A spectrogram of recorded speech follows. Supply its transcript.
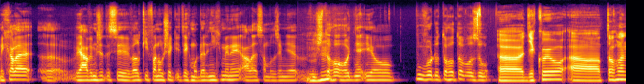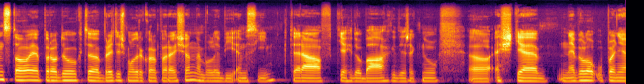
Michale, eh, já vím, že ty jsi velký fanoušek i těch moderních mini, ale samozřejmě víš mm-hmm. toho hodně i o původu tohoto vozu? Uh, děkuju. Uh, tohle je produkt British Motor Corporation, neboli BMC, která v těch dobách, kdy řeknu, uh, ještě nebylo úplně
